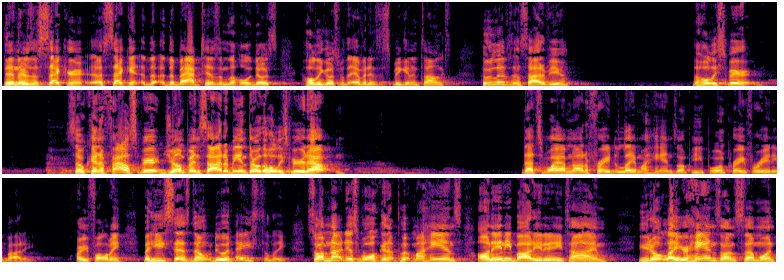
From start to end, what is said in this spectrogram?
Then there's a second, a second the, the baptism of the Holy Ghost, Holy Ghost with the evidence of speaking in tongues. Who lives inside of you? The Holy Spirit. So can a foul spirit jump inside of me and throw the Holy Spirit out? That's why I'm not afraid to lay my hands on people and pray for anybody. Are you following me? But he says don't do it hastily. So I'm not just walking up, put my hands on anybody at any time. You don't lay your hands on someone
